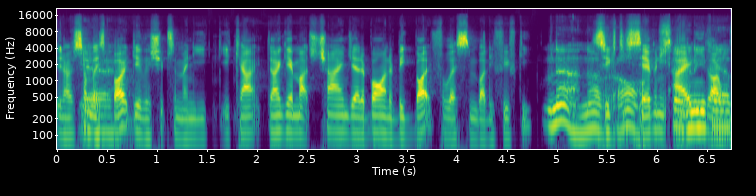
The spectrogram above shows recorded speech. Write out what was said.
you know some of these boat dealerships. I mean, you, you can't don't get much change out of buying a big boat for less than bloody fifty. No, not 60, at all. 70, 80, like, 70,000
